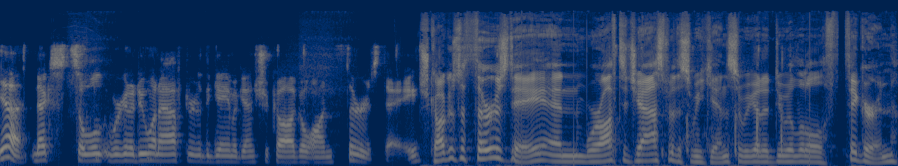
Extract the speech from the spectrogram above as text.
yeah, next. So we'll, we're going to do one after the game against Chicago on Thursday. Chicago's a Thursday, and we're off to Jasper this weekend, so we got to do a little figuring.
